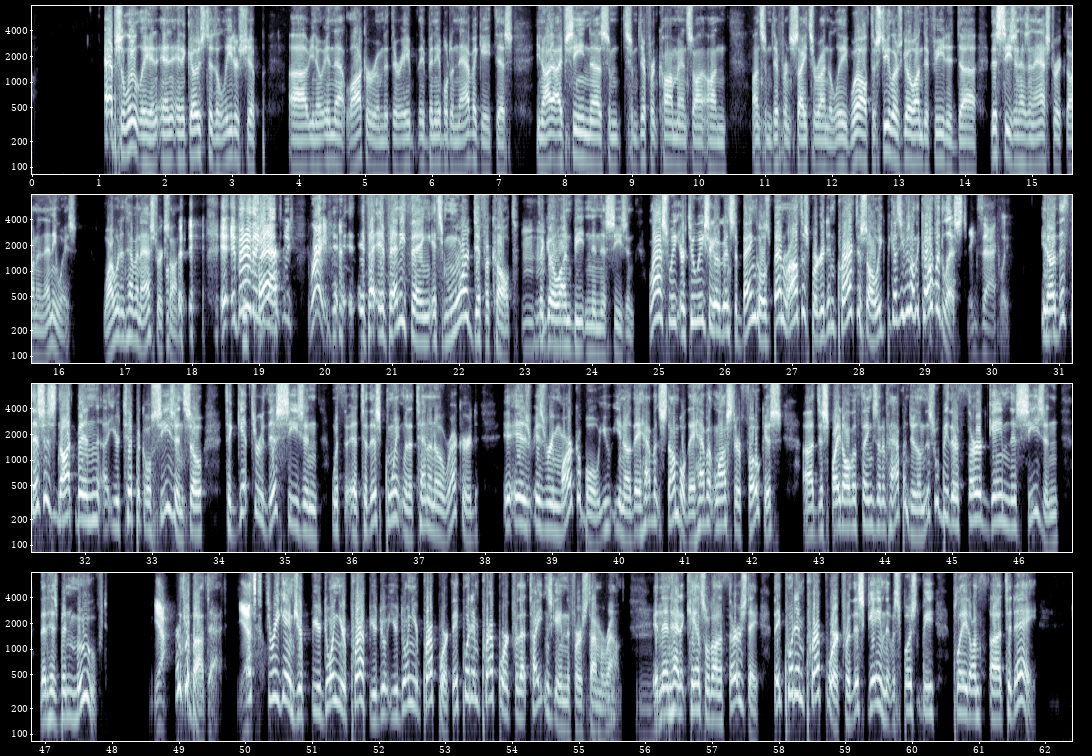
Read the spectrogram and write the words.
Absolutely, and and, and it goes to the leadership, uh, you know, in that locker room that they're able, they've been able to navigate this. You know, I, have seen uh, some some different comments on on on some different sites around the league. Well, if the Steelers go undefeated, uh, this season has an asterisk on it, anyways. Why would it have an asterisk on it? if anything, fact, right. if if anything, it's more difficult mm-hmm. to go unbeaten in this season. Last week or two weeks ago against the Bengals, Ben Roethlisberger didn't practice all week because he was on the COVID list. Exactly. You know this this has not been uh, your typical season. So to get through this season with uh, to this point with a ten and zero oh record is is remarkable. You you know they haven't stumbled. They haven't lost their focus uh, despite all the things that have happened to them. This will be their third game this season that has been moved. Yeah. Think about that. Yeah. That's three games. You're you're doing your prep. You're doing you're doing your prep work. They put in prep work for that Titans game the first time around, mm-hmm. and then had it canceled on a Thursday. They put in prep work for this game that was supposed to be played on uh, today,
